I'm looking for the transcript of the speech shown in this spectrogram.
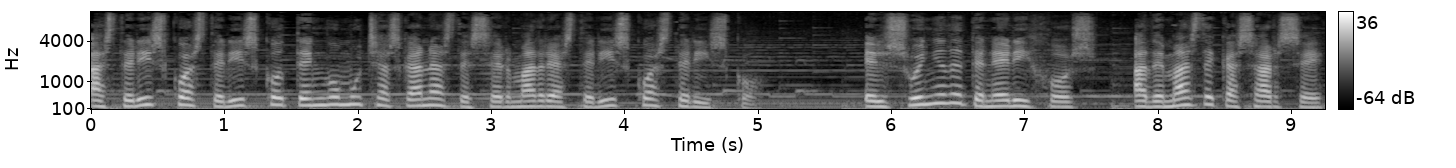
Asterisco asterisco tengo muchas ganas de ser madre asterisco asterisco. El sueño de tener hijos, además de casarse,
